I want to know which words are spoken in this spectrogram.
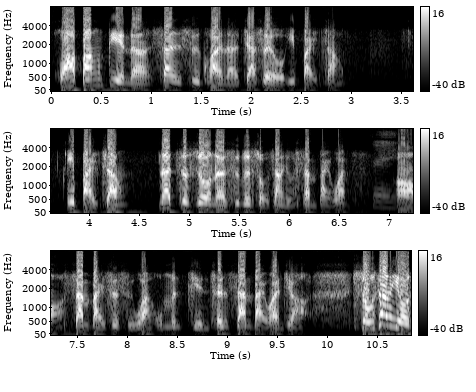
华邦店呢三十四块呢，假设有一百张，一百张，那这时候呢是不是手上有三百万？对哦，三百四十万，我们简称三百万就好了。手上有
